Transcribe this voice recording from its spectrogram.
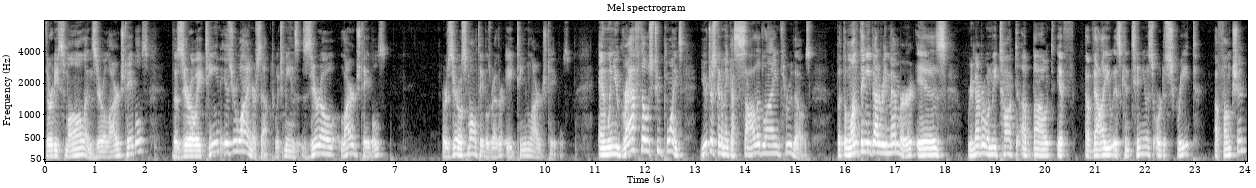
30 small and zero large tables. The 0, 18 is your y-intercept, which means zero large tables, or zero small tables rather, 18 large tables. And when you graph those two points, you're just going to make a solid line through those. But the one thing you've got to remember is, remember when we talked about if a value is continuous or discrete, a function?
